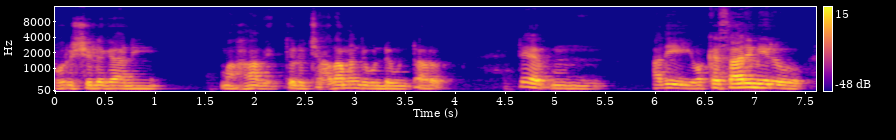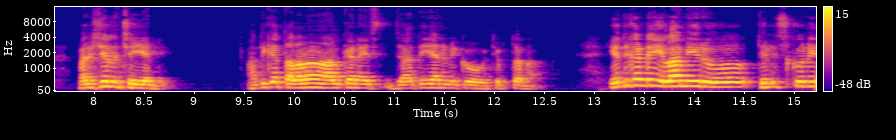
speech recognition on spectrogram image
పురుషులు కానీ మహా వ్యక్తులు చాలామంది ఉండి ఉంటారు. అంటే అది ఒక్కసారి మీరు పరిశీలన చేయండి. అందుకే తలలో నాలుకనే జాతీయ అని మీకు చెప్తున్నా. ఎందుకంటే ఇలా మీరు తెలుసుకొని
